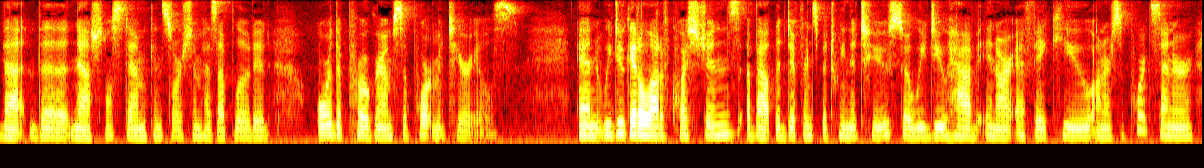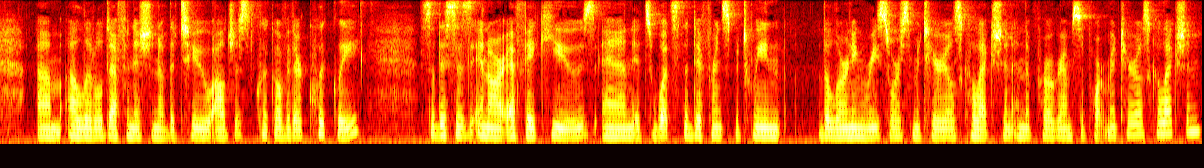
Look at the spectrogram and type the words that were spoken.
that the National STEM Consortium has uploaded or the program support materials. And we do get a lot of questions about the difference between the two, so we do have in our FAQ on our Support Center um, a little definition of the two. I'll just click over there quickly. So this is in our FAQs, and it's what's the difference between the Learning Resource Materials Collection and the Program Support Materials Collection.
